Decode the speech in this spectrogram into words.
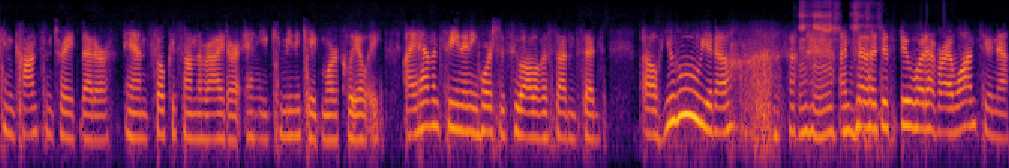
can concentrate better and focus on the rider, and you communicate more clearly. I haven't seen any horses who all of a sudden said, oh, yoo-hoo, you know, mm-hmm. I'm going to just do whatever I want to now.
